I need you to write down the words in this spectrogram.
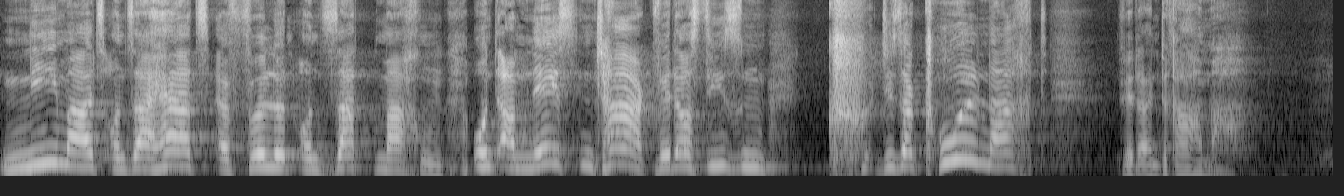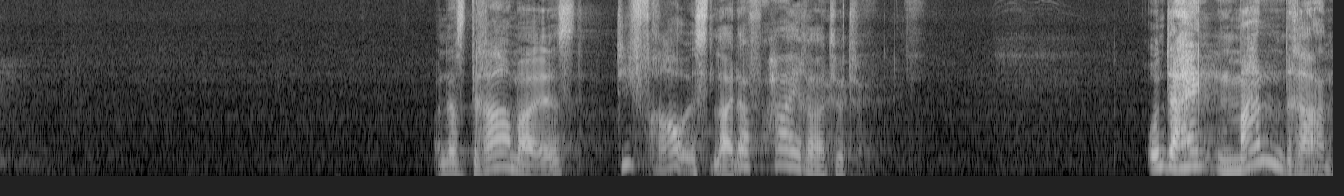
niemals unser Herz erfüllen und satt machen. Und am nächsten Tag wird aus diesem, dieser coolen Nacht wird ein Drama. Und das Drama ist, die Frau ist leider verheiratet. Und da hängt ein Mann dran.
